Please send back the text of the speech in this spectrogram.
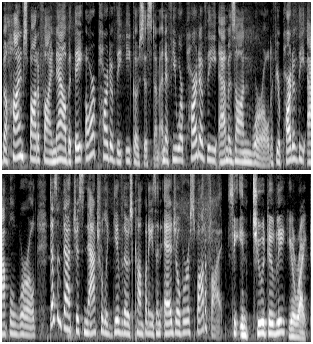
behind Spotify now, but they are part of the ecosystem. And if you are part of the Amazon world, if you're part of the Apple world, doesn't that just naturally give those companies an edge over a Spotify? See, intuitively, you're right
